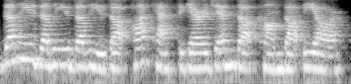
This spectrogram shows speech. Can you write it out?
www.podcastgaragem.com.br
